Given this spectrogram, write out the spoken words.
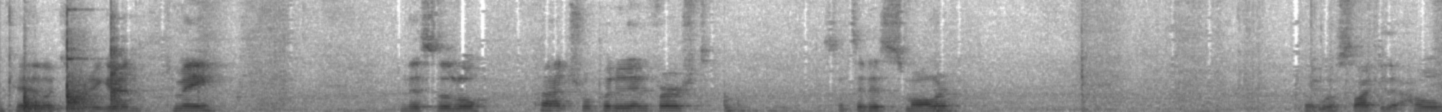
Okay, that looks pretty good to me. This little punch, we'll put it in first, since it is smaller. It will slide through that hole.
